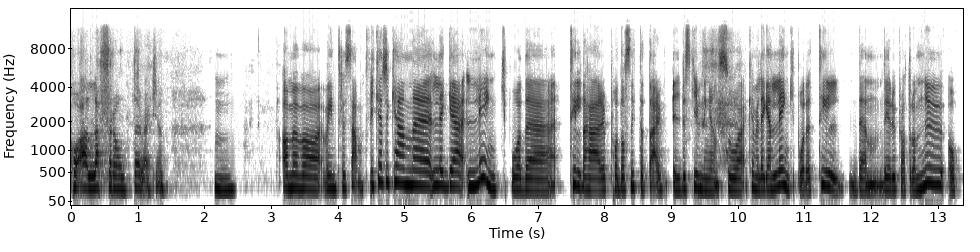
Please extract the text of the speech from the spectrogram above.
på alla fronter verkligen. Mm. Ja men vad, vad intressant. Vi kanske kan eh, lägga länk både till det här poddavsnittet där i beskrivningen så kan vi lägga en länk både till den, det du pratar om nu och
